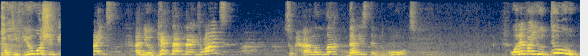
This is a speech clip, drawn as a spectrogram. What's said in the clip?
But if you worship it right and you get that night right, subhanallah, that is the reward. Whatever you do,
